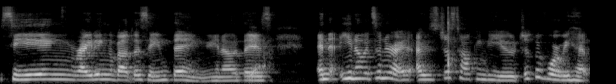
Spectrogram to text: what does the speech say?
seeing writing about the same thing. You know, there's yeah and you know it's interesting i was just talking to you just before we hit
